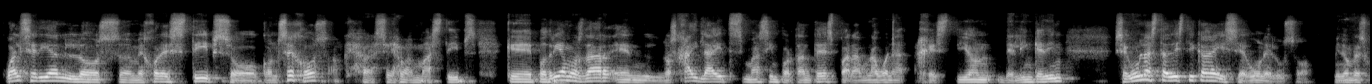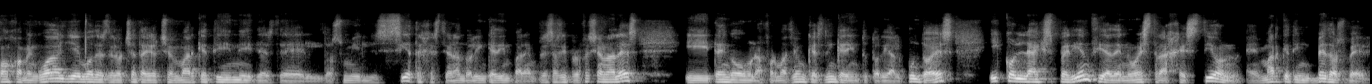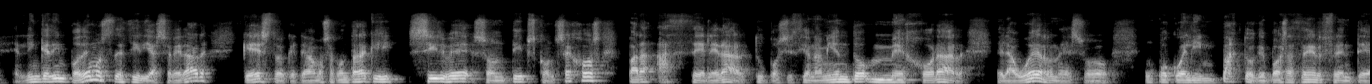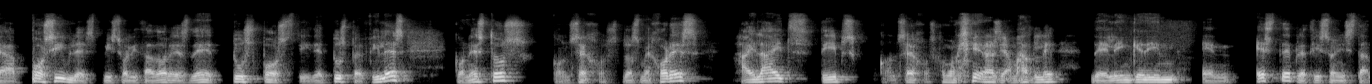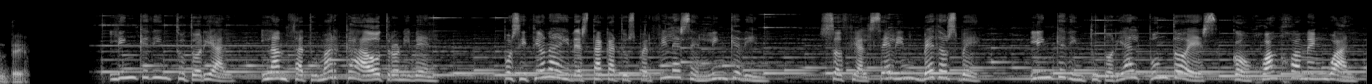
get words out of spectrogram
¿Cuáles serían los eh, mejores tips o consejos, aunque ahora se llaman más tips, que podríamos dar en los highlights más importantes para una buena gestión de LinkedIn según la estadística y según el uso? Mi nombre es Juanjo Amengual, llevo desde el 88 en marketing y desde el 2007 gestionando LinkedIn para empresas y profesionales. Y tengo una formación que es linkedintutorial.es y con la experiencia de nuestra gestión en marketing B2B en LinkedIn podemos decir y aseverar que esto que te vamos a contar aquí sirve, son tips, consejos para acelerar tu posicionamiento, mejorar el awareness o un poco el impacto que puedas hacer frente a posibles visualizadores de tus posts y de tus perfiles con estos consejos, los mejores highlights, tips, consejos, como quieras llamarle, de LinkedIn en este preciso instante. LinkedIn Tutorial. Lanza tu marca a otro nivel. Posiciona y destaca tus perfiles en LinkedIn. Social Selling B2B. LinkedIntutorial.es con Juanjo Amengual.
